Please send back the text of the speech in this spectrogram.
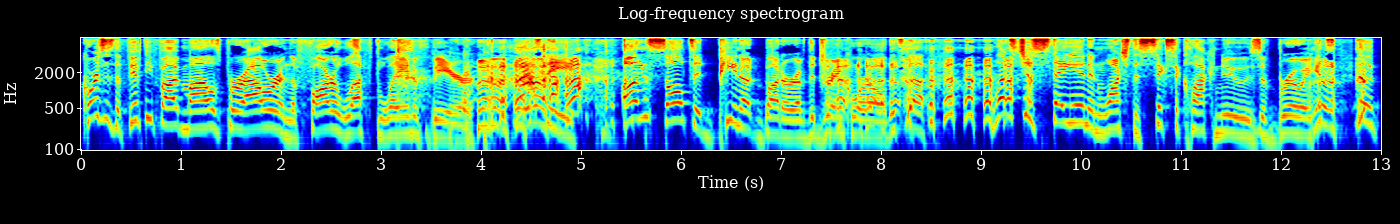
Coors is the 55 miles per hour in the far left lane of beer. it's the unsalted peanut butter of the drink world. It's the let's just stay in and watch the six o'clock news of brewing. It's the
